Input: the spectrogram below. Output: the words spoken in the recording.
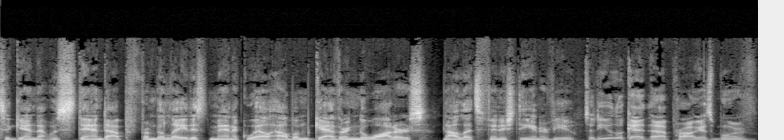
Once again, that was Stand Up from the latest Manic Whale album, Gathering the Waters. Now let's finish the interview. So, do you look at uh, prog as more of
